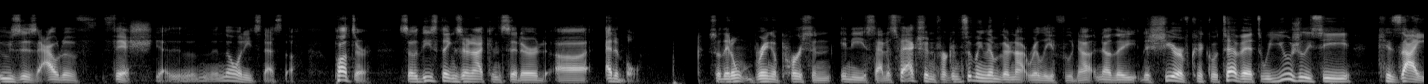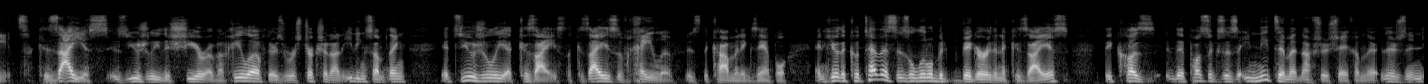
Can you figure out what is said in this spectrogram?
oozes out of fish. Yeah, no one eats that stuff. Putter. So these things are not considered uh, edible. So they don't bring a person any satisfaction for consuming them. They're not really a food. Now, now the, the shiur of kikotevet, we usually see kizayit. Kizayis is usually the shiur of achila. If there's a restriction on eating something, it's usually a kizayis. The kizayis of chaylev is the common example. And here the kotevis is a little bit bigger than a kizayis because the pasuk says initim at nafsher shechem. There, there's an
